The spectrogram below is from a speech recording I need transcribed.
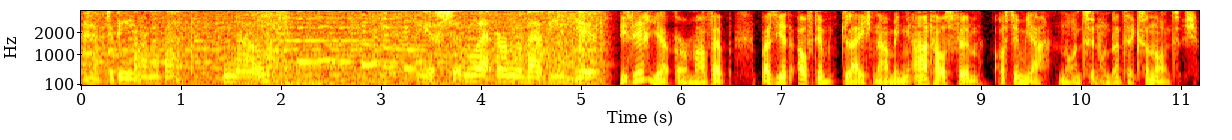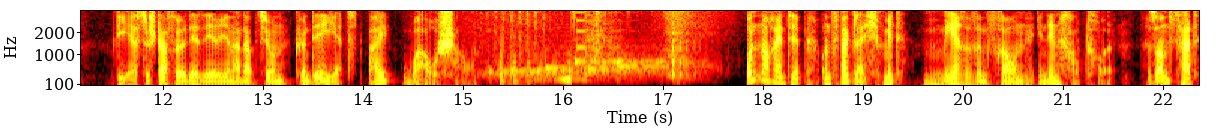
I have to be Irma Vep. No. You should let Irma Vep be you. Die Serie Irma Webb basiert auf dem gleichnamigen Arthouse-Film aus dem Jahr 1996. Die erste Staffel der Serienadaption könnt ihr jetzt bei Wow schauen. Und noch ein Tipp, und zwar gleich mit mehreren Frauen in den Hauptrollen. Sonst hat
